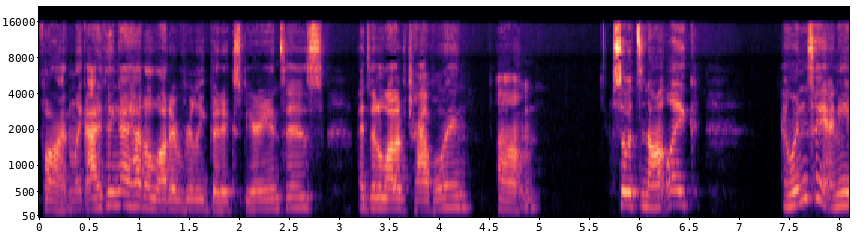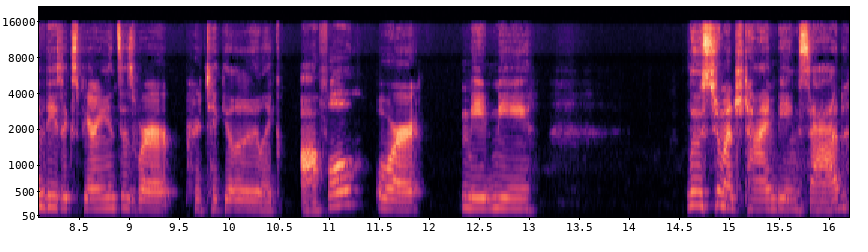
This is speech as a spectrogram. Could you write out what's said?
fun. Like, I think I had a lot of really good experiences. I did a lot of traveling. Um, so, it's not like I wouldn't say any of these experiences were particularly like awful or made me lose too much time being sad.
